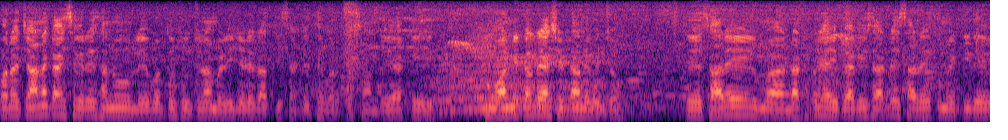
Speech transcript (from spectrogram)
ਪਰ ਅਚਾਨਕ ਅੱਜ ਸਵੇਰੇ ਸਾਨੂੰ ਲੇਬਰ ਤੋਂ ਸੂਚਨਾ ਮਿਲੀ ਜਿਹੜੇ ਰਾਤੀ ਸਾਡੇ ਇੱਥੇ ਵਰਕਰਸ ਆਉਂਦੇ ਆ ਕਿ ਧੂੰਆਂ ਨਿਕਲ ਰਿਹਾ ਸ਼ੈੱਡਾਂ ਦੇ ਵਿੱਚੋਂ। ਤੇ ਸਾਰੇ ਨੱਠ ਭਜਾਈ ਪੈ ਗਈ। ਸਾਡੇ ਸਾਰੇ ਕਮੇਟੀ ਦੇ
